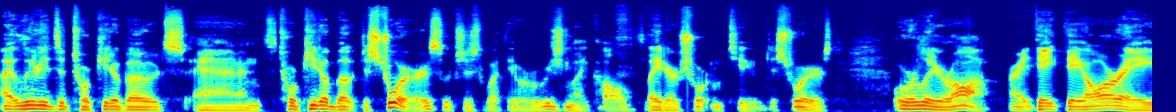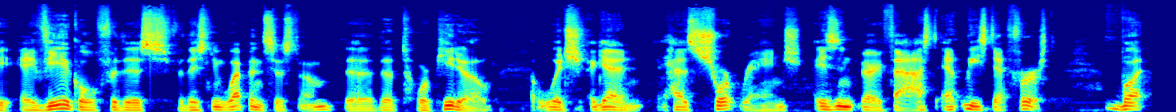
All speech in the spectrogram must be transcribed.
I alluded to torpedo boats and torpedo boat destroyers, which is what they were originally called, later shortened to destroyers. Earlier on, right? They they are a, a vehicle for this for this new weapon system, the the torpedo, which again has short range, isn't very fast, at least at first. But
